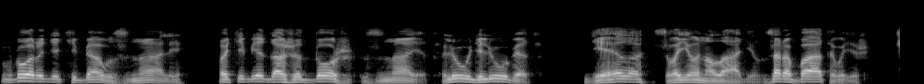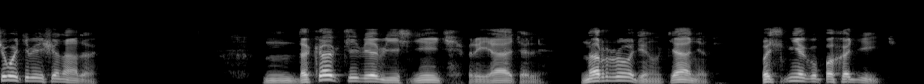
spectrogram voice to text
в городе тебя узнали, о тебе даже дождь знает, люди любят. Дело свое наладил, зарабатываешь, чего тебе еще надо? Да как тебе объяснить, приятель? На родину тянет, по снегу походить,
